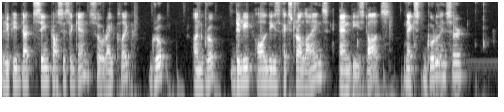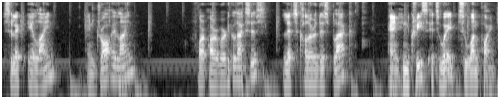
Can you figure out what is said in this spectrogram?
repeat that same process again so right click group ungroup delete all these extra lines and these dots next go to insert select a line and draw a line for our vertical axis. Let's color this black and increase its weight to one point.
